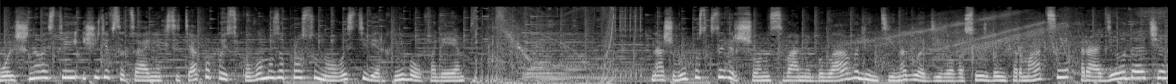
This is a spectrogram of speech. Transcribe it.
Больше новостей ищите в социальных сетях по поисковому запросу «Новости Верхнего Уфалея». Наш выпуск завершен. С вами была Валентина Гладилова, служба информации, радиодача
